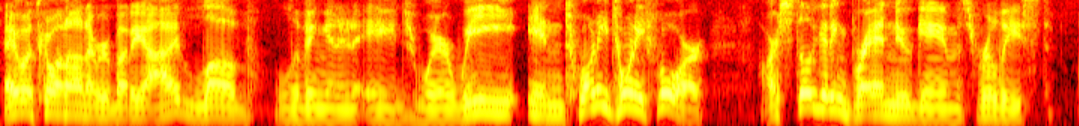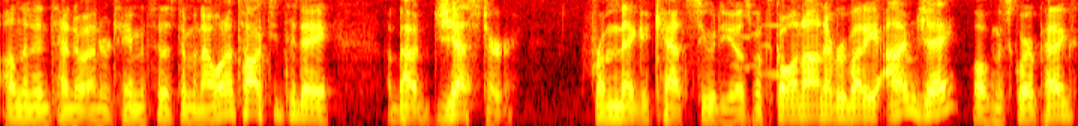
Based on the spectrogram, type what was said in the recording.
Hey, what's going on, everybody? I love living in an age where we, in 2024, are still getting brand new games released on the Nintendo Entertainment System. And I want to talk to you today about Jester from Mega Cat Studios. What's going on, everybody? I'm Jay. Welcome to Square Pegs.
